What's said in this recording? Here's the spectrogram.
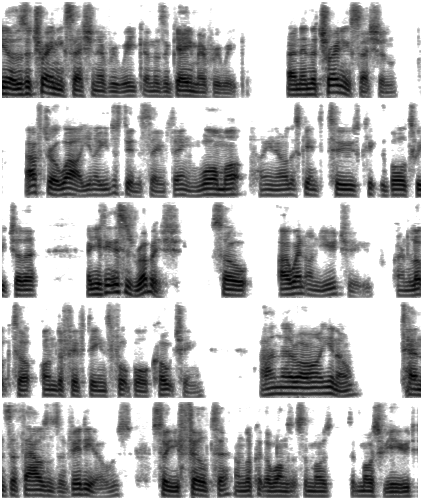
you know, there's a training session every week and there's a game every week. And in the training session, after a while, you know, you're just doing the same thing. Warm up, you know, let's get into twos, kick the ball to each other. And you think this is rubbish. So I went on YouTube and looked up under 15s football coaching. And there are, you know, tens of thousands of videos. So you filter and look at the ones that's the most the most viewed.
